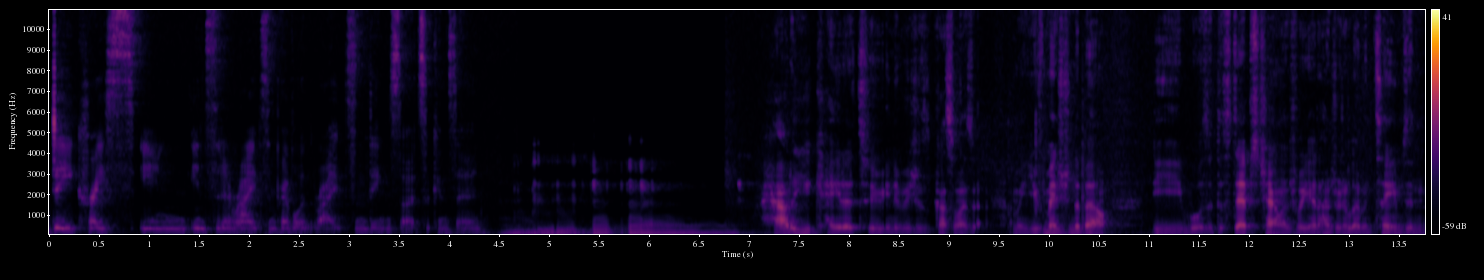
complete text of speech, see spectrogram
decrease in incident rates and prevalent rates and things, so it's a concern. How do you cater to individuals customize it? I mean, you've mentioned about the what was it, the Steps Challenge, where you had 111 teams, and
